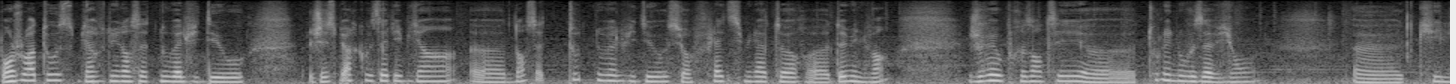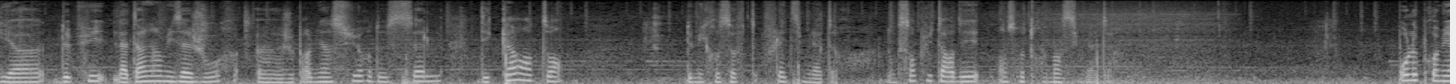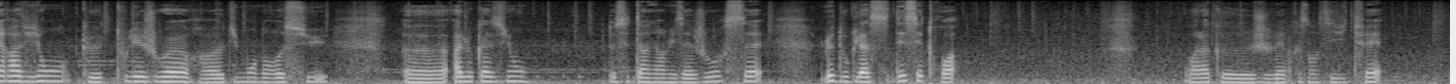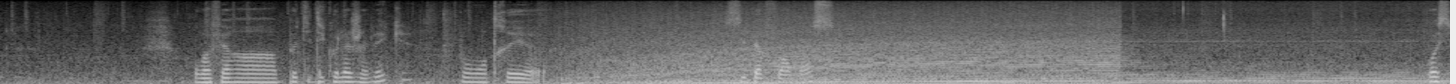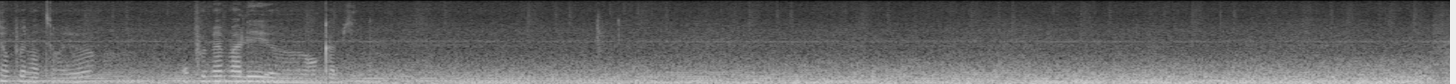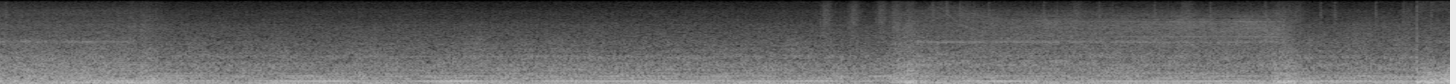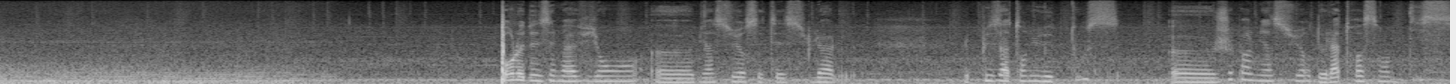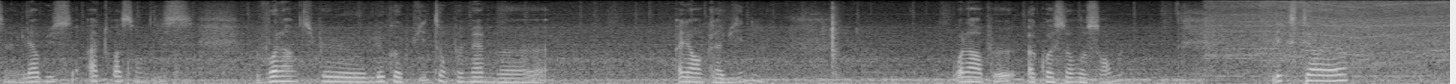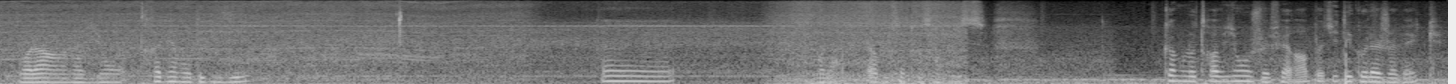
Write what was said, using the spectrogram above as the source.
Bonjour à tous, bienvenue dans cette nouvelle vidéo. J'espère que vous allez bien. Euh, dans cette toute nouvelle vidéo sur Flight Simulator 2020, euh, je vais vous présenter euh, tous les nouveaux avions qu'il y a depuis la dernière mise à jour. je parle bien sûr de celle des 40 ans de Microsoft Flight Simulator. Donc sans plus tarder, on se retrouve dans le simulateur. Pour le premier avion que tous les joueurs du monde ont reçu à l'occasion de cette dernière mise à jour, c'est le Douglas DC-3. Voilà que je vais présenter vite fait. On va faire un petit décollage avec pour montrer euh, ses performances. Voici un peu l'intérieur. On peut même aller euh, en cabine. Pour le deuxième avion, euh, bien sûr, c'était celui-là le, plus attendu de tous. Euh, je parle bien sûr de l'A310, l'Airbus A310. Voilà un petit peu le, cockpit, on peut même euh, aller en cabine. Voilà un peu à quoi ça ressemble. L'extérieur, voilà un avion très bien modélisé. voilà, Airbus A310. Comme l'autre avion, je vais faire un petit décollage avec.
